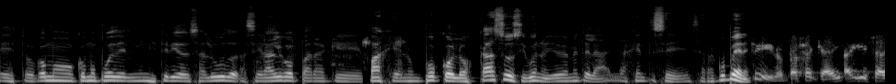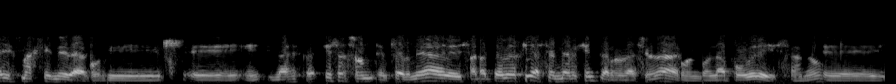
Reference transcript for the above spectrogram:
esto? ¿Cómo, ¿Cómo puede el Ministerio de Salud hacer algo para que bajen un poco los casos y bueno, y obviamente la, la gente se, se recupere? Sí, lo que pasa es que ahí, ahí ya es más general, porque eh, eh esas son enfermedades, patologías emergentes relacionadas con, con la pobreza, ¿no? Eh,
